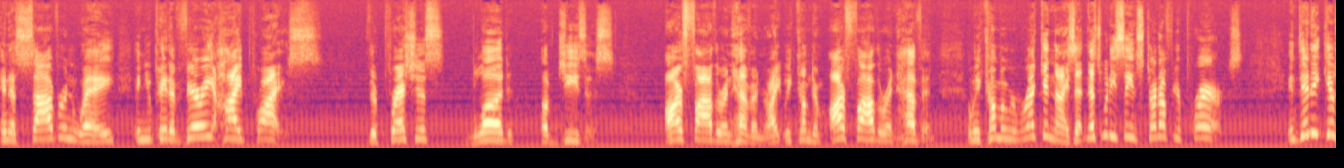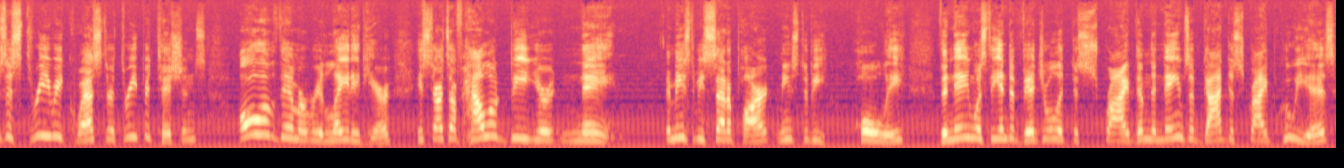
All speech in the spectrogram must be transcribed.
in a sovereign way, and you paid a very high price the precious blood of Jesus. Our Father in heaven, right? We come to Him, our Father in heaven. And we come and we recognize that. And that's what He's saying. Start off your prayers. And then He gives us three requests, or three petitions. All of them are related here. He starts off, Hallowed be your name. It means to be set apart, it means to be holy. The name was the individual, it described them. The names of God describe who He is.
